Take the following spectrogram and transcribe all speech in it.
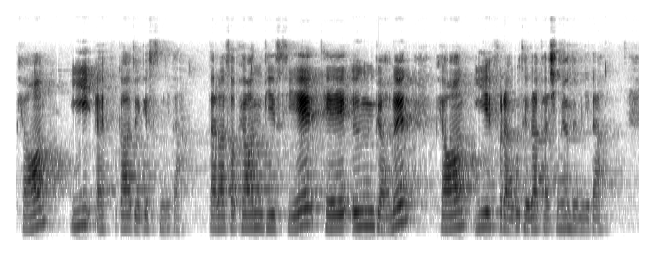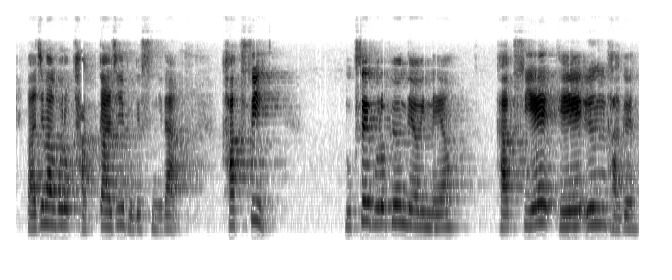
변 EF가 되겠습니다. 따라서 변 BC의 대응변은 변 EF라고 대답하시면 됩니다. 마지막으로 각까지 보겠습니다. 각 C, 녹색으로 표현되어 있네요. 각 C의 대응각은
